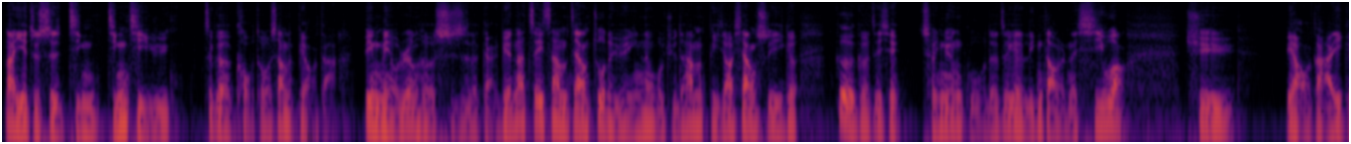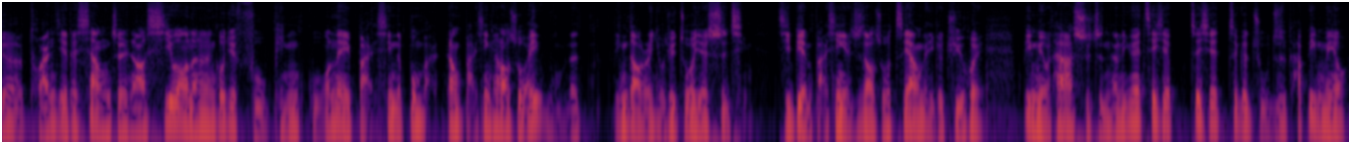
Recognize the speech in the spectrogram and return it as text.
那也只是仅仅止于这个口头上的表达，并没有任何实质的改变。那这一次他们这样做的原因呢？我觉得他们比较像是一个各个这些成员国的这个领导人的希望去。表达一个团结的象征，然后希望呢能够去抚平国内百姓的不满，让百姓看到说，哎，我们的领导人有去做一些事情，即便百姓也知道说这样的一个聚会并没有太大实质能力，因为这些这些这个组织它并没有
